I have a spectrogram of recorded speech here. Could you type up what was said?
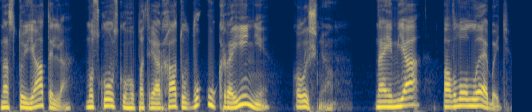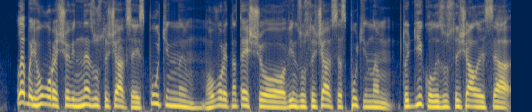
настоятеля московського патріархату в Україні колишнього на ім'я Павло Лебедь. Лебедь говорить, що він не зустрічався із Путіним. Говорить на те, що він зустрічався з Путіним тоді, коли зустрічалися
